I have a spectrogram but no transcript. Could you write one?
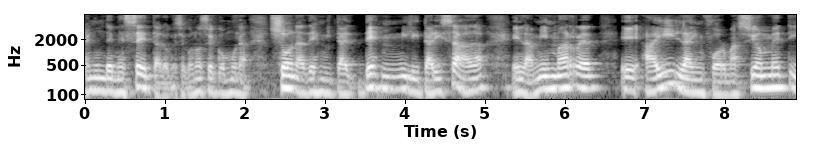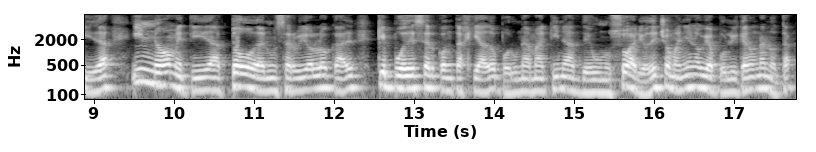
en un DMZ, lo que se conoce como una zona desmilitarizada en la misma red, eh, ahí la información metida y no metida toda en un servidor local que puede ser contagiado por una máquina de un usuario. De hecho, mañana voy a publicar una nota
